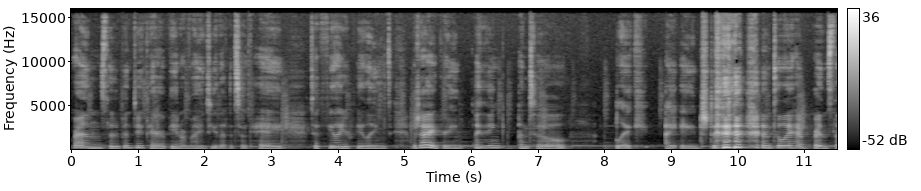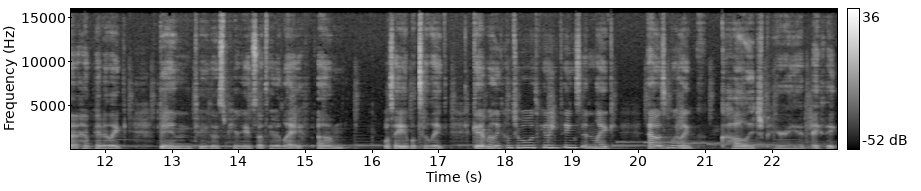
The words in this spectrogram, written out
friends that have been through therapy and reminds you that it's okay to feel your feelings, which I agree. I think until like I aged until I have friends that have kind of like been through those periods of their life. Um, was I able to like get really comfortable with feeling things and like that was more like college period, I think.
